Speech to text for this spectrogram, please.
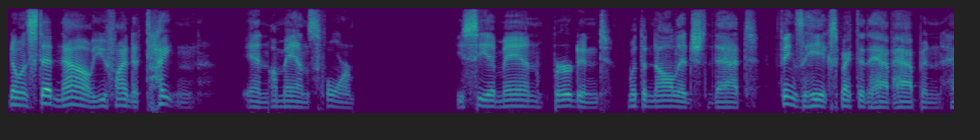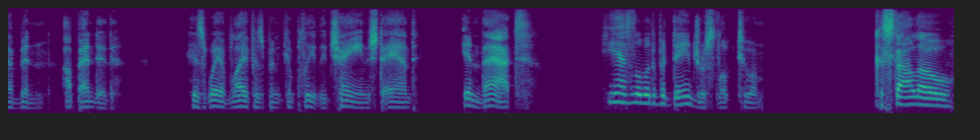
No, instead, now you find a titan in a man's form. You see a man burdened with the knowledge that things that he expected to have happen have been upended. His way of life has been completely changed, and in that, he has a little bit of a dangerous look to him. Costello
